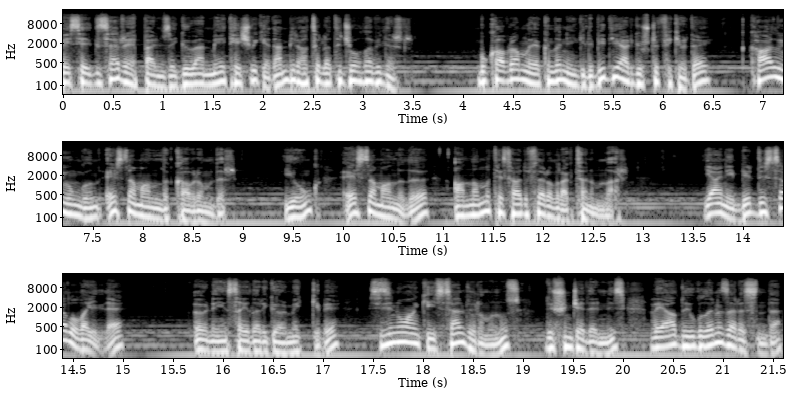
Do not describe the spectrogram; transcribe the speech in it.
ve sezgisel rehberinize güvenmeye teşvik eden bir hatırlatıcı olabilir. Bu kavramla yakından ilgili bir diğer güçlü fikir de Carl Jung'un eş zamanlılık kavramıdır. Jung, eş zamanlılığı anlamlı tesadüfler olarak tanımlar. Yani bir dışsal olay ile örneğin sayıları görmek gibi sizin o anki içsel durumunuz, düşünceleriniz veya duygularınız arasında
